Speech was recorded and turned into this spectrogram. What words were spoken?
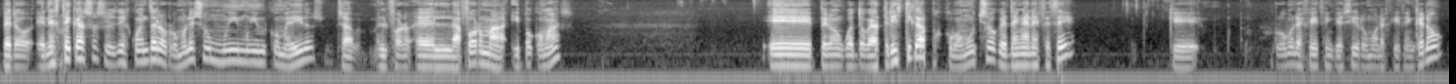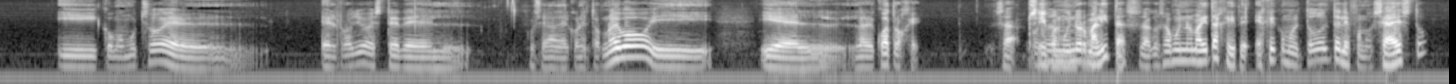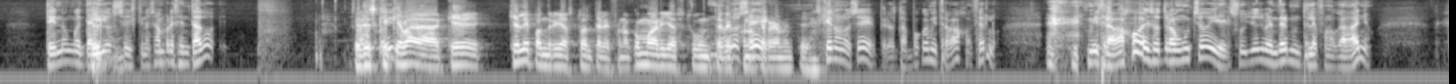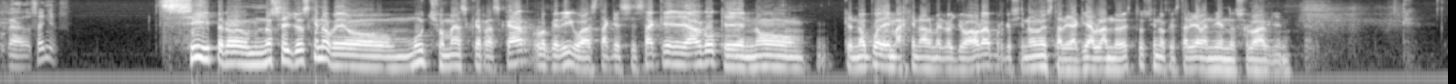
Pero en este caso, si os dais cuenta, los rumores son muy, muy, muy comedidos. O sea, el, el, la forma y poco más. Eh, pero en cuanto a características, pues como mucho que tenga NFC. Que rumores que dicen que sí, rumores que dicen que no. Y como mucho el, el rollo este del, o sea, del conector nuevo y, y el, el 4G. O sea, cosas sí, bueno, muy normalitas, o sea, cosas muy normalitas que dice, es que como el, todo el teléfono sea esto, teniendo en cuenta el iOS 6 que nos han presentado... Pero es que, ¿qué, va, qué, ¿qué, le pondrías tú al teléfono? ¿Cómo harías tú un no teléfono que realmente...? Es que no lo sé, pero tampoco es mi trabajo hacerlo. mi trabajo es otro mucho y el suyo es venderme un teléfono cada año, o cada dos años. Sí, pero no sé, yo es que no veo mucho más que rascar, lo que digo, hasta que se saque algo que no, que no pueda imaginármelo yo ahora, porque si no, no estaría aquí hablando de esto, sino que estaría vendiéndoselo a alguien.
